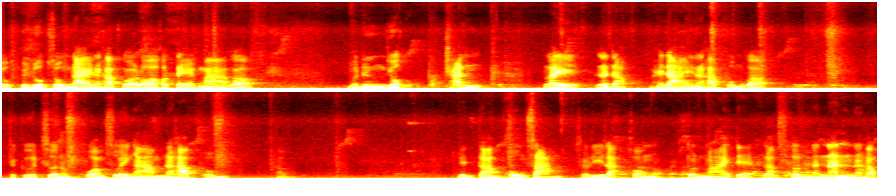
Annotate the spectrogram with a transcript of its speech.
จบเป็นรูปทรงได้นะครับ ก็รอเขาแตกมาก็ มาดึงยกชั้น ไล่ระดับให้ได้นะครับ ผมก็จะเกิดส่วนความสวยงามนะครับผมครับเล่นตามโครงสร้างสรีระของต้นไม้แต่ละต้นนั้น ๆนะครับ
